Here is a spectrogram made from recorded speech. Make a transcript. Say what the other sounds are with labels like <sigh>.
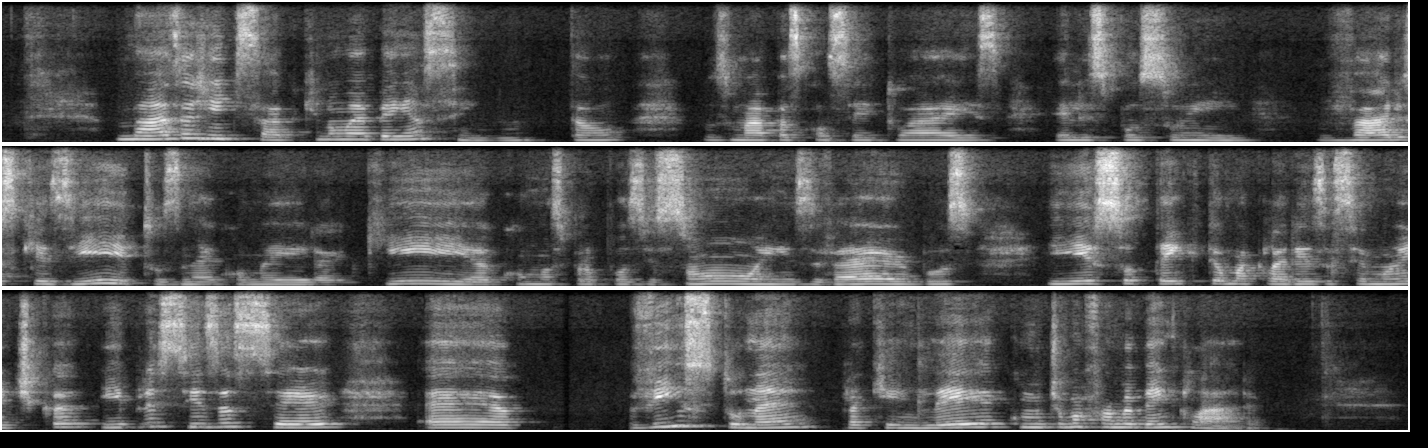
Mas a gente sabe que não é bem assim. Né? Então, os mapas conceituais, eles possuem vários quesitos, né, como a hierarquia, como as proposições, verbos, e isso tem que ter uma clareza semântica e precisa ser é, visto, né, para quem lê, como de uma forma bem clara.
